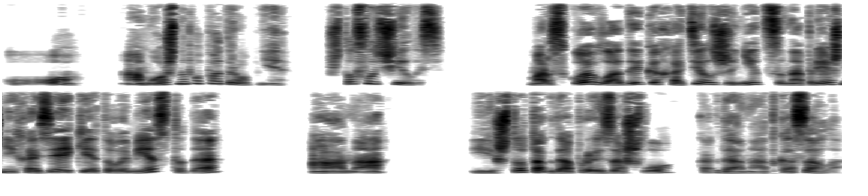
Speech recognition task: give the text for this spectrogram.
О, а можно поподробнее? Что случилось? Морской владыка хотел жениться на прежней хозяйке этого места, да? А она? И что тогда произошло, когда она отказала?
